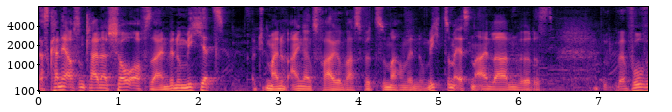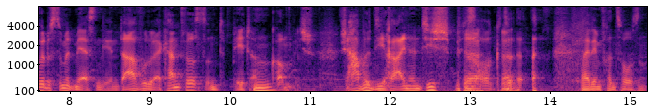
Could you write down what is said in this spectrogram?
Das kann ja auch so ein kleiner Show-off sein. Wenn du mich jetzt, meine Eingangsfrage, was würdest du machen, wenn du mich zum Essen einladen würdest? Wo würdest du mit mir essen gehen? Da, wo du erkannt wirst und Peter, komm, ich, ich habe dir einen Tisch besorgt ja. bei dem Franzosen.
